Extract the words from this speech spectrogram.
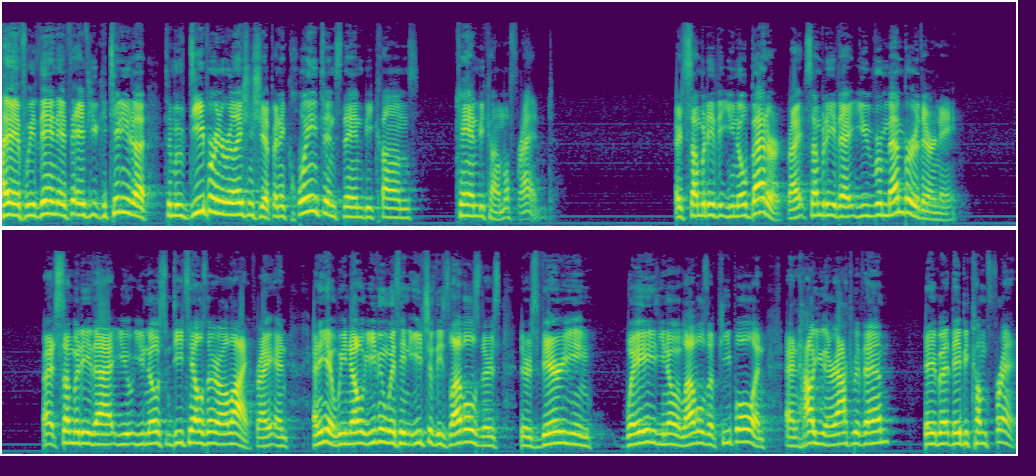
If we then, if, if you continue to, to move deeper in a relationship, an acquaintance then becomes, can become a friend. It's somebody that you know better, right? Somebody that you remember their name. Right? Somebody that you, you know some details of their life, right? And, and again, we know even within each of these levels, there's, there's varying ways, you know, levels of people and, and how you interact with them, they, they become friends.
